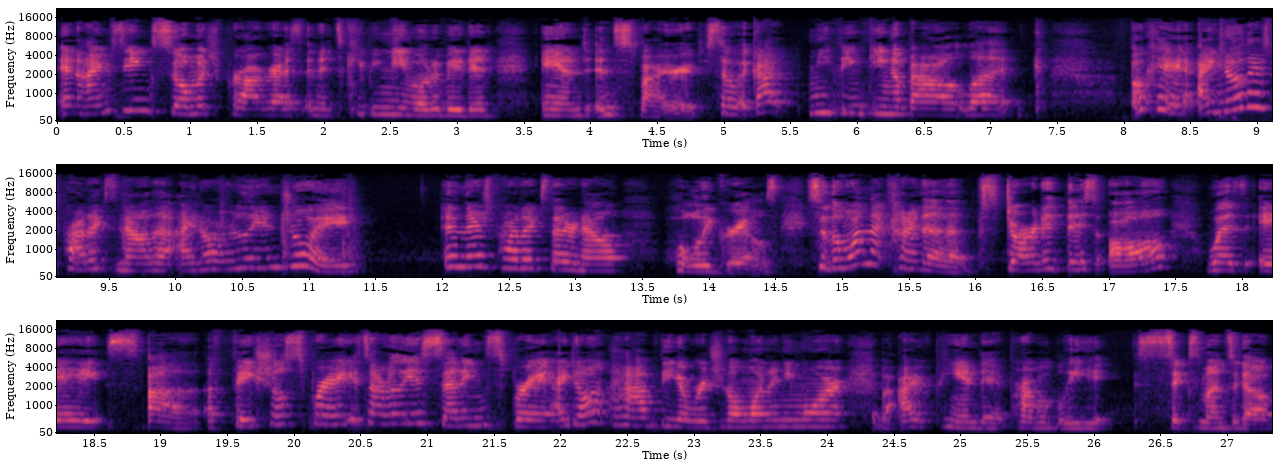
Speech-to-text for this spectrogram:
And I'm seeing so much progress and it's keeping me motivated and inspired. So it got me thinking about like, okay, I know there's products now that I don't really enjoy, and there's products that are now holy grails. So the one that kind of started this all was a uh, a facial spray. It's not really a setting spray. I don't have the original one anymore, but I've panned it probably six months ago.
